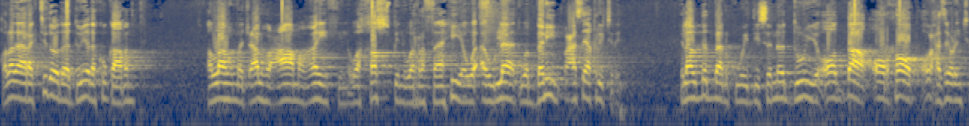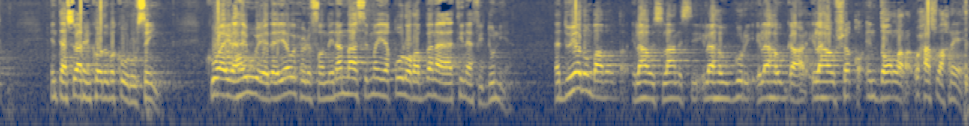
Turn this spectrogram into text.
qolada aragtidooda adduunyada ku gaabanta allahuma ajcalhu caama kayfin wa khasbin wa rafaahiya wa wlaad wa baniin waxaasay akri jireen ilaahu dad baanu ku weydiisano duunya oo daaq oo roob oo waxaasay odhan jire intaasuu arrinkooduba ku urursan yihiin ilaahay uu wuxuu uhi fa min rabbana aatina fi dunya adduunyadun baaba u dara ilaahw islaamisi ilaahw guri ilaahw gaari ilaahw shaqo in doolara waxaasuu akhriyaya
